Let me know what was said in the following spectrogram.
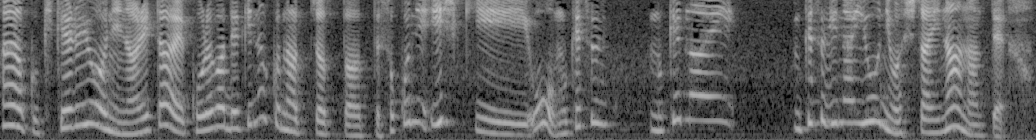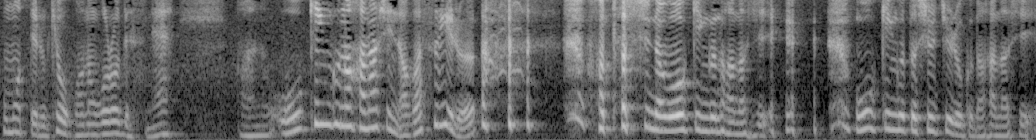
早く聞けるようになりたい、これができなくなっちゃったって、そこに意識を向けす、向けない、向けすぎないようにはしたいななんて思ってる今日この頃ですね。あの、ウォーキングの話長すぎる？私のウォーキングの話。ウォーキングと集中力の話。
